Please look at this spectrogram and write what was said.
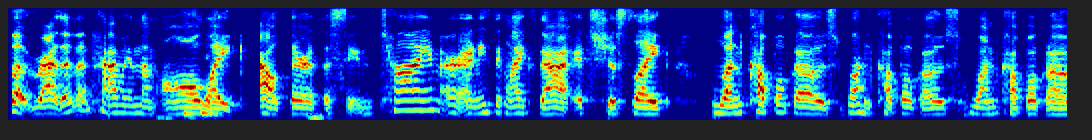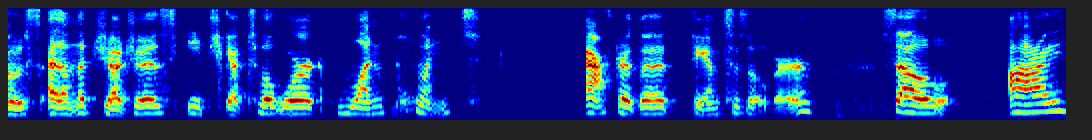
But rather than having them all Mhm. like out there at the same time or anything like that, it's just like one couple goes, one couple goes, one couple goes, and then the judges each get to award one point after the dance is over. So I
